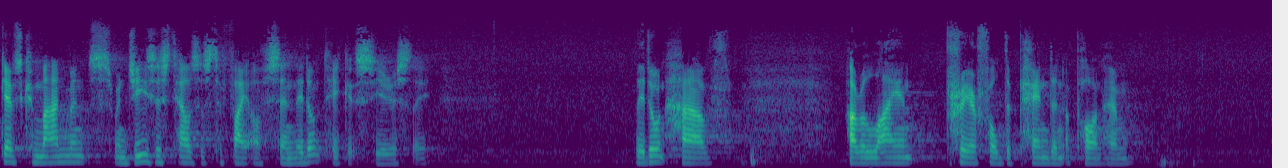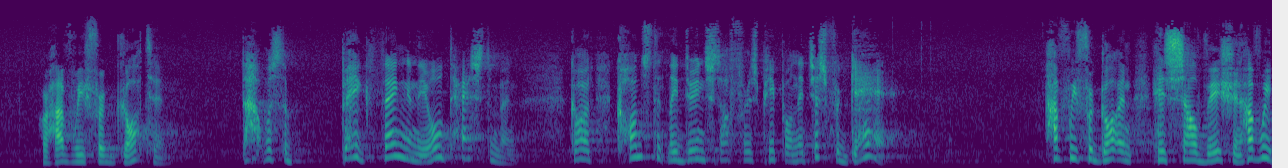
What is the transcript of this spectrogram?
gives commandments, when Jesus tells us to fight off sin, they don't take it seriously. They don't have a reliant prayerful, dependent upon Him? Or have we forgotten? That was the big thing in the Old Testament. God constantly doing stuff for His people, and they just forget. Have we forgotten his salvation? Have we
